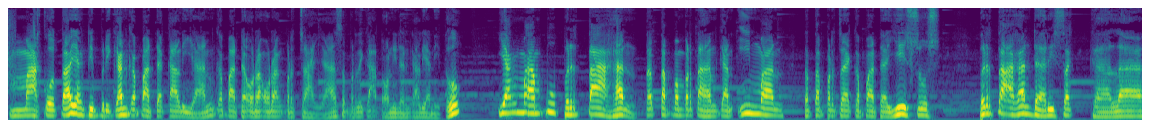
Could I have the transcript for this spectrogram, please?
Mahkota yang diberikan kepada kalian, kepada orang-orang percaya seperti Kak Tony dan kalian itu yang mampu bertahan, tetap mempertahankan iman, tetap percaya kepada Yesus, bertahan dari segala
